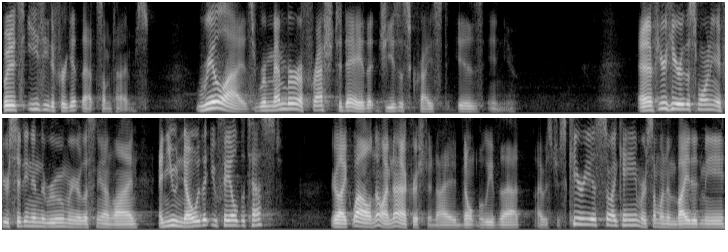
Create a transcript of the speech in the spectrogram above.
But it's easy to forget that sometimes. Realize, remember afresh today that Jesus Christ is in you. And if you're here this morning, if you're sitting in the room or you're listening online, and you know that you failed the test, you're like, well, no, I'm not a Christian. I don't believe that. I was just curious, so I came, or someone invited me.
